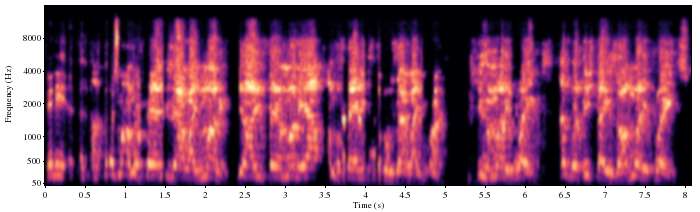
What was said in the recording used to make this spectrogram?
Did he? uh, uh, those- I'm, I'm gonna fan these out like money. You know how you fan money out? I'm gonna fan these things out like money. These are money plays. That's what these things are. Money plays.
